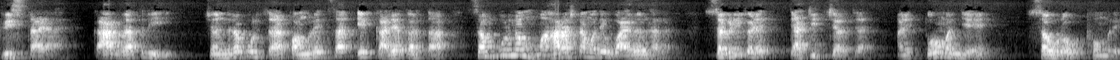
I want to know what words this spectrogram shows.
ट्विस्ट आया है काल रात्री चंद्रपूरचा काँग्रेसचा एक कार्यकर्ता संपूर्ण महाराष्ट्रामध्ये व्हायरल झाला. सगळीकडे त्याचीच चर्चा आहे. आणि तो म्हणजे सौरव ठोंबरे.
